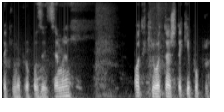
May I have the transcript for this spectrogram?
такими пропозиціями. Отакі от теж такі попро.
